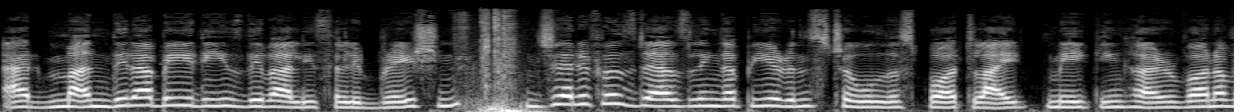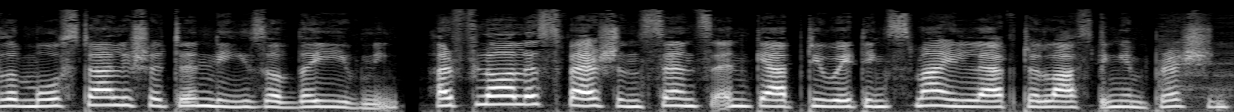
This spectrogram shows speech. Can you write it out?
At Mandira Bedi's Diwali celebration, Jennifer's dazzling appearance stole the spotlight, making her one of the most stylish attendees of the evening. Her flawless fashion sense and captivating smile left a lasting impression.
